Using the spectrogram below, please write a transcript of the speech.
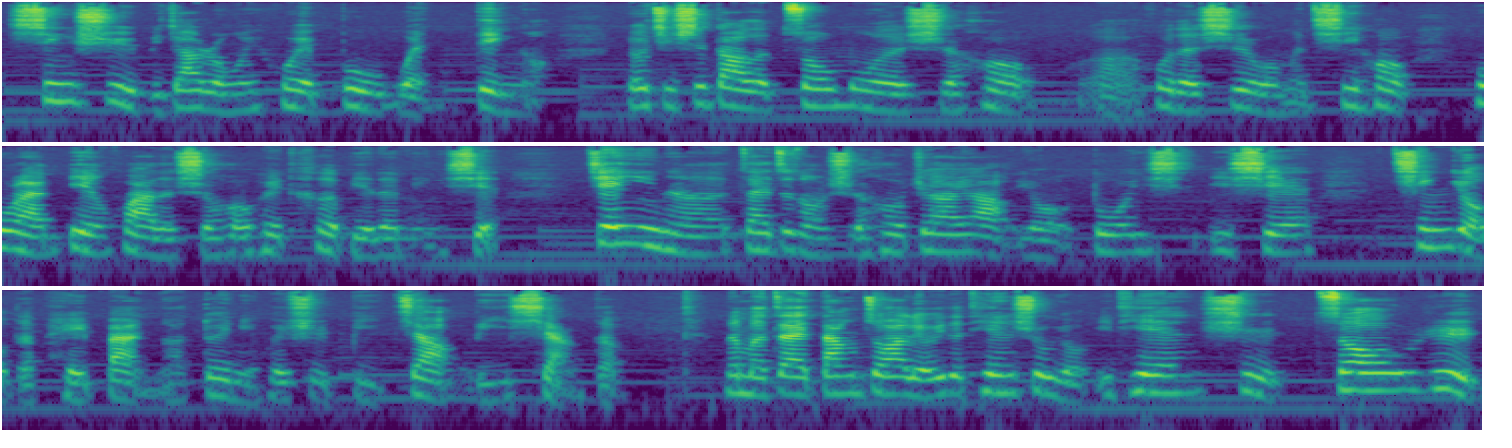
心绪比较容易会不稳定哦，尤其是到了周末的时候，呃，或者是我们气候忽然变化的时候，会特别的明显。建议呢，在这种时候就要要有多一些一些亲友的陪伴，那对你会是比较理想的。那么在当中要留意的天数，有一天是周日。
